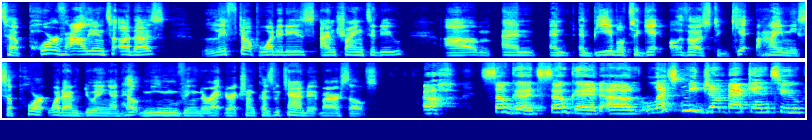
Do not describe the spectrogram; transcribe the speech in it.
to pour value into others, lift up what it is I'm trying to do, um, and and and be able to get others to get behind me, support what I'm doing, and help me moving in the right direction because we can't do it by ourselves. Oh, so good, so good. Uh, let me jump back into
